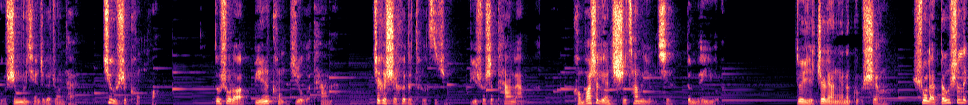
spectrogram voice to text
股市目前这个状态就是恐慌。都说了，别人恐惧，我贪婪。这个时候的投资者，别说是贪婪，恐怕是连持仓的勇气都没有了。对于这两年的股市啊，说来都是泪，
